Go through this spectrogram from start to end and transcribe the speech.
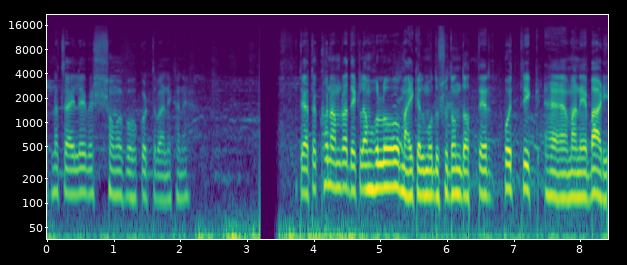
আপনার চাইলে বেশ সময় উপভোগ করতে পারেন এখানে। তো এতক্ষণ আমরা দেখলাম হলো মাইকেল মধুসূদন দত্তের পৈতৃক হ্যাঁ, মানে বাড়ি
